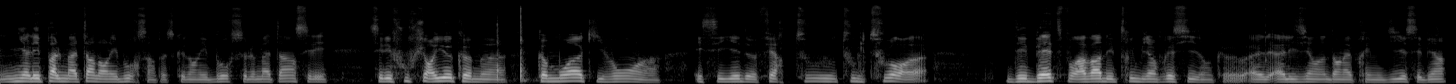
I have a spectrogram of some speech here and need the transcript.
n'y allez pas le matin dans les bourses, hein, parce que dans les bourses, le matin, c'est les, les fous furieux comme, euh, comme moi qui vont euh, essayer de faire tout, le tour euh, des bêtes pour avoir des trucs bien précis. Donc allez-y dans l'après-midi et c'est bien.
